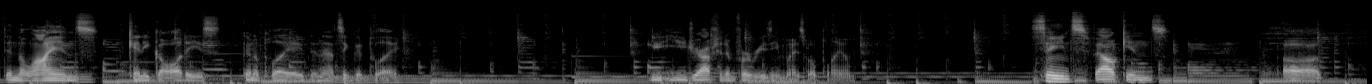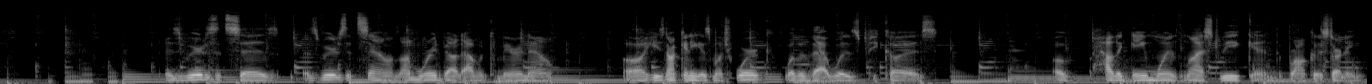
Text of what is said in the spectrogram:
Then the Lions, Kenny Golladay's gonna play, then that's a good play. You you drafted him for a reason, you might as well play him. Saints, Falcons, uh, as weird as it says, as weird as it sounds, I'm worried about Alvin Kamara now. Uh, he's not getting as much work, whether that was because of how the game went last week and the Broncos starting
